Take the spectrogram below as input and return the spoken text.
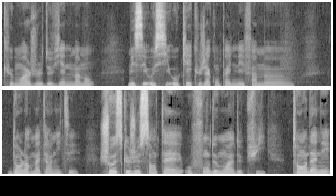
que moi je devienne maman, mais c'est aussi ok que j'accompagne les femmes euh, dans leur maternité. Chose que je sentais au fond de moi depuis tant d'années,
